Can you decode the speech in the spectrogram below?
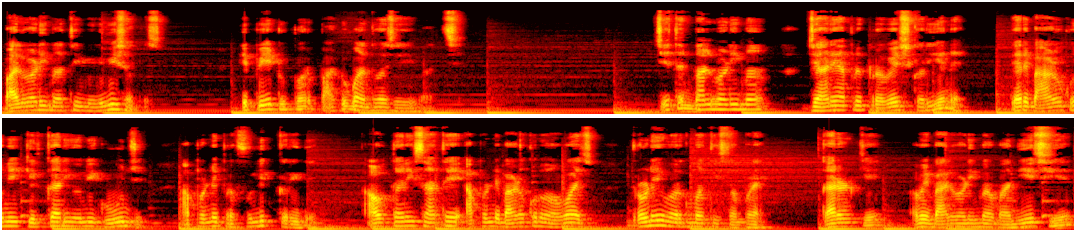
બાલવાડીમાંથી મેળવી શકે છે. એ પેટ ઉપર પાટું બાંધવા જેવી વાત છે. ચેતન બાલવાડીમાં જ્યારે આપણે પ્રવેશ કરીએ ને, ત્યારે બાળકોની કિલકારીઓની ગૂંજ આપણને પ્રફુલ્લિત કરી દે. આવતાની સાથે આપણને બાળકોનો અવાજ ત્રણેય વર્ગમાંથી સંભળાય. કારણ કે અમે બાલવાડીમાં માનીએ છીએ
